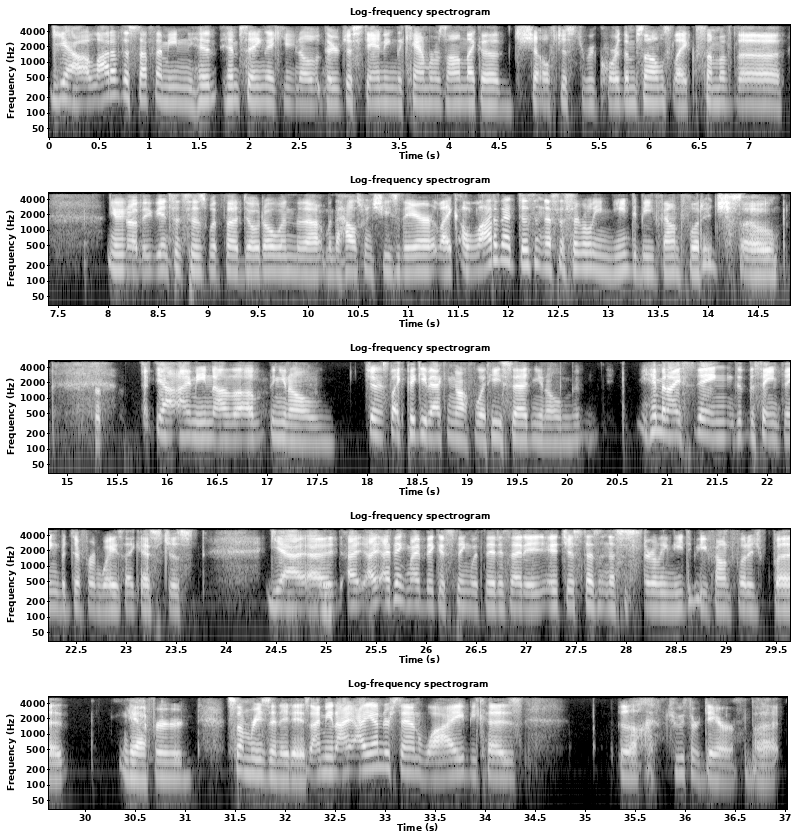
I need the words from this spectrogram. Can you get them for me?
yeah, a lot of the stuff. I mean, him, him saying like you know they're just standing the cameras on like a shelf just to record themselves. Like some of the you know the instances with uh, Dodo in the in the house when she's there. Like a lot of that doesn't necessarily need to be found footage. So yeah, I mean, uh, you know just like piggybacking off what he said, you know, him and I saying the same thing but different ways. I guess just yeah, uh, I I think my biggest thing with it is that it, it just doesn't necessarily need to be found footage, but yeah, for some reason it is. I mean, I, I understand why because ugh, truth or dare, but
